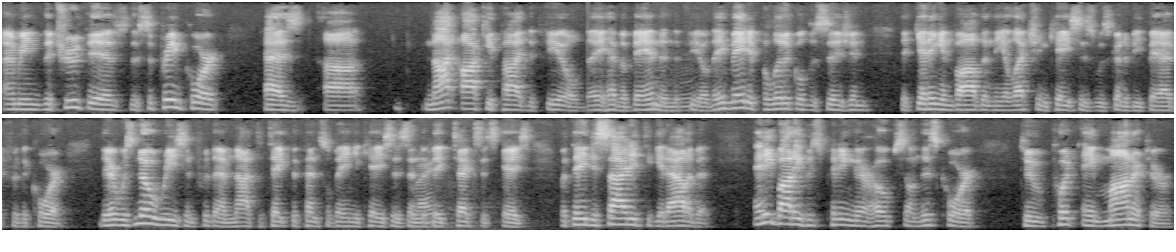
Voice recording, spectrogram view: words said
I mean, the truth is the Supreme Court has uh, not occupied the field. They have abandoned mm-hmm. the field. They made a political decision that getting involved in the election cases was going to be bad for the court. There was no reason for them not to take the Pennsylvania cases and right. the big Texas case, but they decided to get out of it. Anybody who's pinning their hopes on this court to put a monitor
